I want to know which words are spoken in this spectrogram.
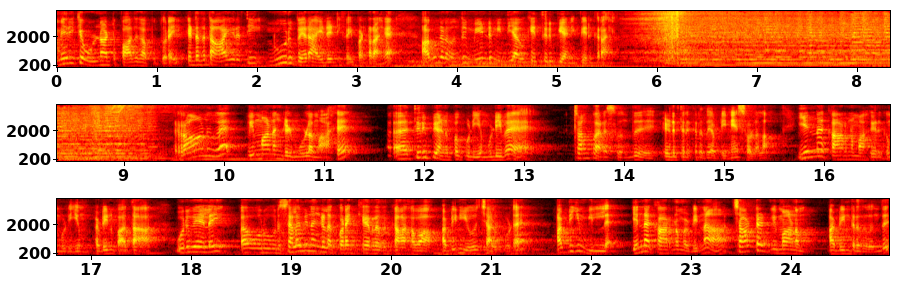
அமெரிக்க உள்நாட்டு பாதுகாப்புத்துறை கிட்டத்தட்ட ஆயிரத்தி நூறு பேரை ஐடென்டிஃபை பண்றாங்க. அவங்களை வந்து மீண்டும் இந்தியாவுக்கே திருப்பி அனுப்பியிருக்கிறாங்க. ராணுவ விமானங்கள் மூலமாக திருப்பி அனுப்பக்கூடிய முடிவை ட்ரம்ப் அரசு வந்து எடுத்திருக்கிறது அப்படின்னே சொல்லலாம். என்ன காரணமாக இருக்க முடியும் அப்படின்னு பார்த்தா ஒருவேளை ஒரு ஒரு செலவினங்களை குறைக்கிறதுக்காகவா அப்படின்னு யோசிச்சால் கூட அப்படியும் இல்லை. என்ன காரணம் அப்படின்னா சார்ட்டர்ட் விமானம் அப்படின்றது வந்து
